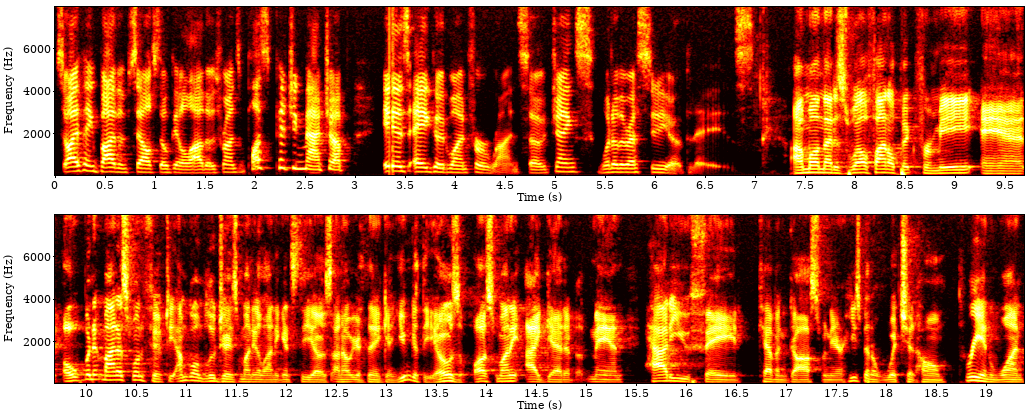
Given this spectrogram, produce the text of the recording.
So I think by themselves, they'll get a lot of those runs. And plus, pitching matchup is a good one for a run. So, Jenks, what are the rest of your plays? I'm on that as well. Final pick for me and open at minus 150. I'm going Blue Jays money line against the O's. I know what you're thinking. You can get the O's at plus money. I get it, but man, how do you fade Kevin Gausman here? He's been a witch at home. Three and one,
